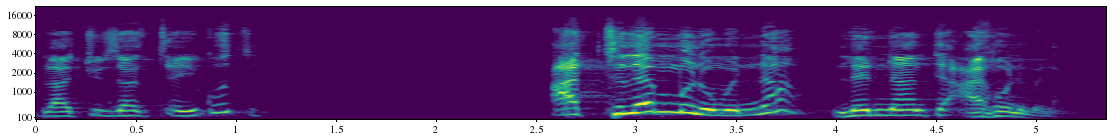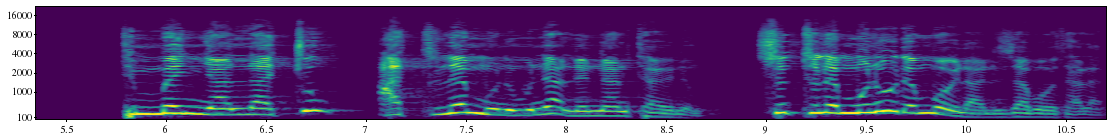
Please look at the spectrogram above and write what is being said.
ብላችሁ እዛ ትጠይቁት አትለምኑምና ለእናንተ አይሆንም ይላል። ትመኛላችሁ አትለምኑምና ለእናንተ አይሆንም። ስትለምኑ ደግሞ ይላል እዛ ቦታ ላይ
